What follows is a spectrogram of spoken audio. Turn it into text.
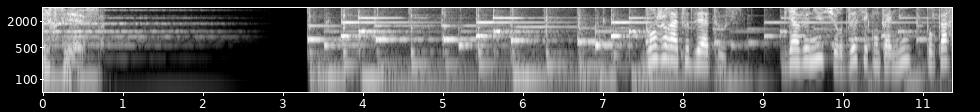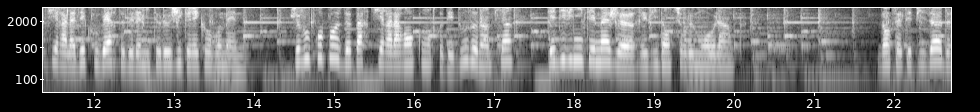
RCF. Bonjour à toutes et à tous. Bienvenue sur Zeus et compagnie pour partir à la découverte de la mythologie gréco-romaine. Je vous propose de partir à la rencontre des douze Olympiens, les divinités majeures résidant sur le mont Olympe. Dans cet épisode,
